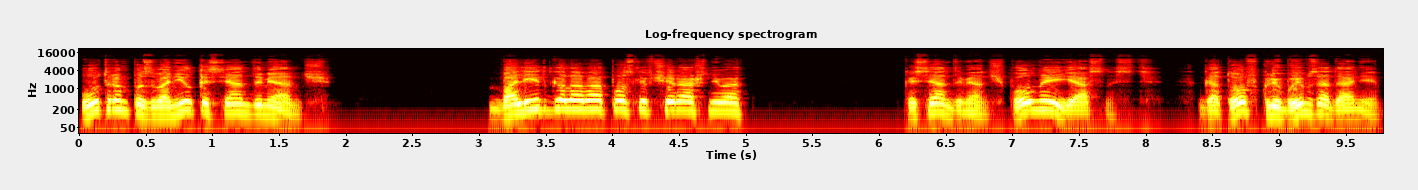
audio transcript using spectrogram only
Утром позвонил Косян Демьянович. «Болит голова после вчерашнего?» «Косян Демьянович, полная ясность. Готов к любым заданиям».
